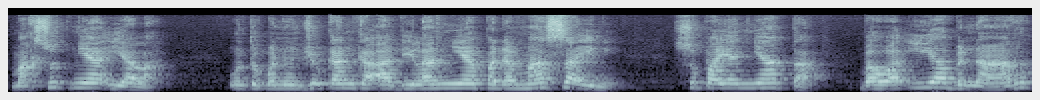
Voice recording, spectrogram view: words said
Maksudnya ialah untuk menunjukkan keadilannya pada masa ini, supaya nyata bahwa ia benar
